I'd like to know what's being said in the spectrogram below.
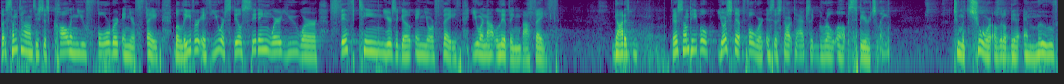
But sometimes it's just calling you forward in your faith. Believer, if you are still sitting where you were 15 years ago in your faith, you are not living by faith. God is, there's some people, your step forward is to start to actually grow up spiritually to mature a little bit and move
